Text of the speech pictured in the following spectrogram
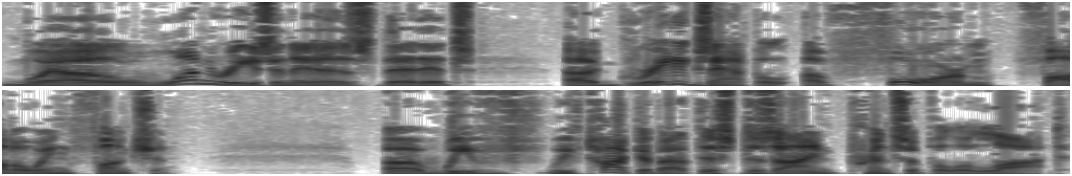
Well, one reason is that it's a great example of form following function. Uh, we've we've talked about this design principle a lot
